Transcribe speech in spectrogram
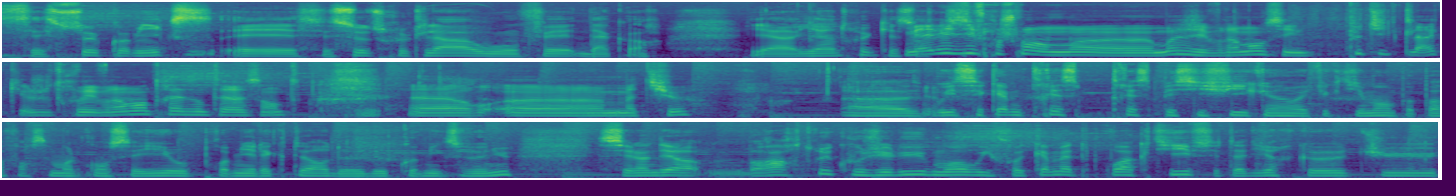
c'est ce comics et c'est ce truc-là où on fait d'accord. Il y a, il y a un truc qui est mais allez-y franchement moi, euh, moi j'ai vraiment c'est une petite claque je trouvais vraiment très intéressante Euh, euh, Mathieu Euh, oui, c'est quand même très, très spécifique. hein. Effectivement, on peut pas forcément le conseiller au premier lecteur de, de comics venu. C'est l'un des rares trucs où j'ai lu, moi, où il faut quand même être proactif, c'est-à-dire que tu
